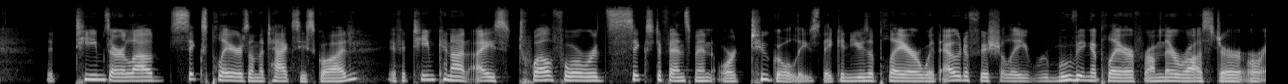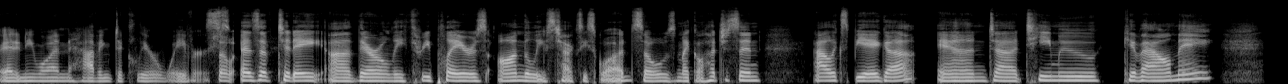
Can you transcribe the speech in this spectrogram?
the teams are allowed six players on the taxi squad. If a team cannot ice 12 forwards, six defensemen, or two goalies, they can use a player without officially removing a player from their roster or anyone having to clear waivers. So as of today, uh, there are only three players on the Leafs taxi squad. So it was Michael Hutchinson, Alex Biega, and uh, Timu Kivalme.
